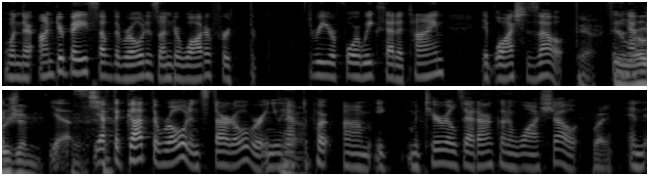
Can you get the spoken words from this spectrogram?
when the underbase of the road is underwater for th- three or four weeks at a time, it washes out. Yeah, you have to- erosion. yes. Yes. you have to gut the road and start over, and you have Yeah. to put um, e- materials that aren't going to wash out Right. and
